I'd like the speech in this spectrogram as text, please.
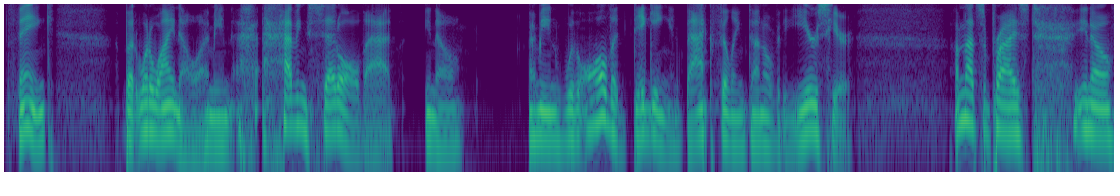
think. But what do I know? I mean, having said all that, you know, I mean, with all the digging and backfilling done over the years here, I'm not surprised, you know,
